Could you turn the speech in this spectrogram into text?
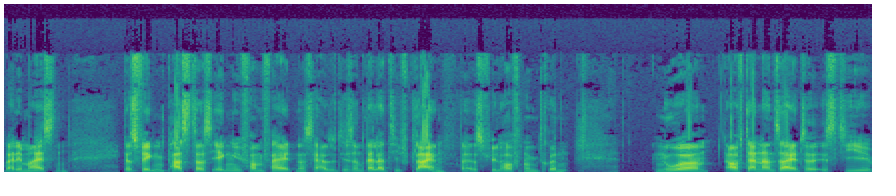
bei den meisten. Deswegen passt das irgendwie vom Verhältnis her. Also die sind relativ klein, da ist viel Hoffnung drin. Nur auf der anderen Seite ist die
